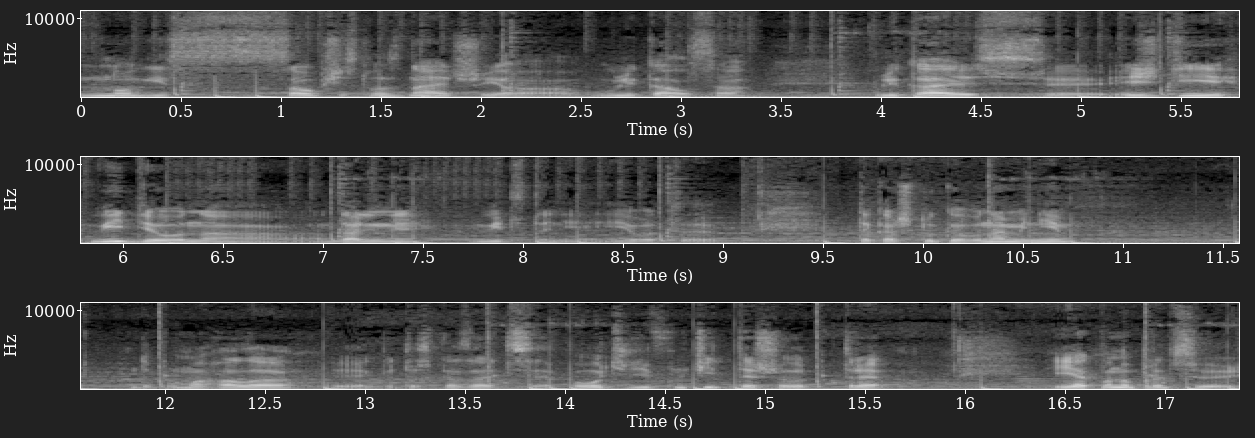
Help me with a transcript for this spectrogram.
Многие сообщества знают, что я увлекался, увлекаюсь е, HD відео на дальній відстані. І от е, така штука вона мені допомагала, як би то сказати, по очереді включити те, що треба. І як воно працює,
